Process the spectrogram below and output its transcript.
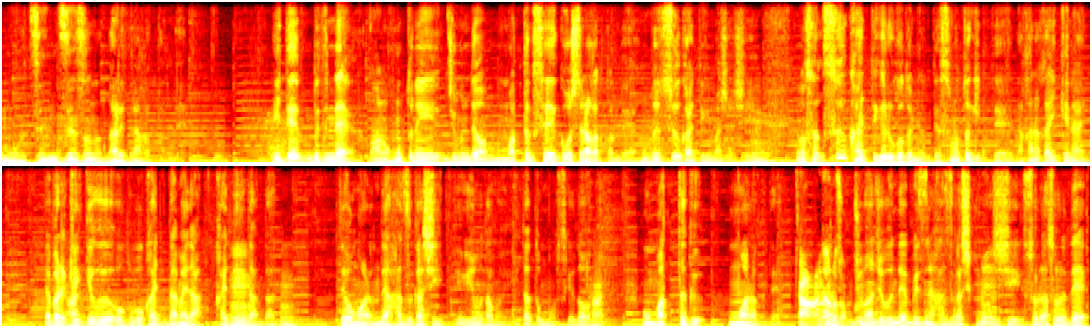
もう全然そんなの慣れてなかったんで。いて別にねあの本当に自分では全く成功してなかったんで本当にすぐ帰ってきましたし、でもさすぐ帰ってくることによってその時ってなかなか行けない。やっぱり結局大久保帰ってダメだ帰ってきたんだっうん。うんて思われるんで恥ずかしいっていう人も多分いたと思うんですけど、はい。もう全く思わなくて。ああなるほど。自分は自分で別に恥ずかしくないし、それはそれで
